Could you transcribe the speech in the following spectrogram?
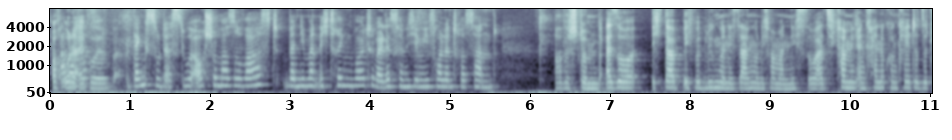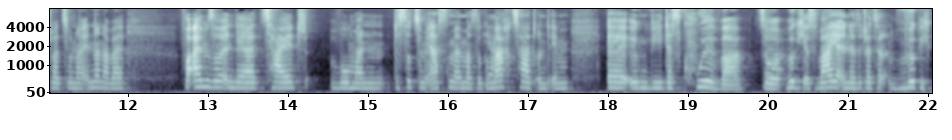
auch Aber ohne Alkohol. Hast, denkst du, dass du auch schon mal so warst, wenn jemand nicht trinken wollte? Weil das fand ich irgendwie voll interessant. Oh, bestimmt. Also ich glaube, ich würde lügen, wenn ich sagen würde, ich war mal nicht so. Also ich kann mich an keine konkrete Situation erinnern, aber vor allem so in der Zeit, wo man das so zum ersten Mal immer so ja. gemacht hat und eben äh, irgendwie das cool war. So ja. wirklich, es war ja in der Situation wirklich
